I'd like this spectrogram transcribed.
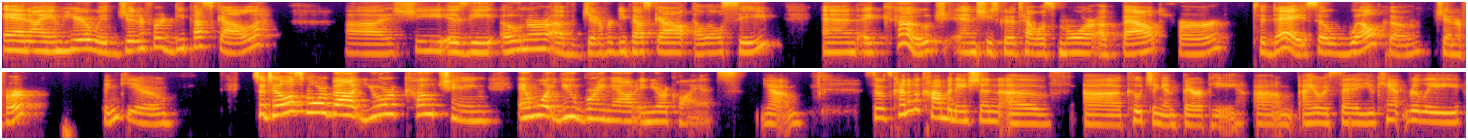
and I am here with Jennifer DePascale. Uh, she is the owner of Jennifer DePascale LLC and a coach, and she's going to tell us more about her today. So, welcome, Jennifer. Thank you. So tell us more about your coaching and what you bring out in your clients. Yeah. So it's kind of a combination of uh, coaching and therapy. Um, I always say you can't really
